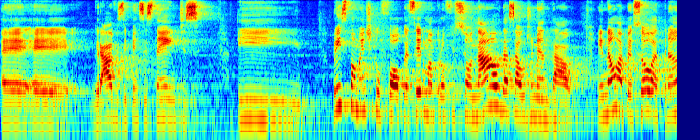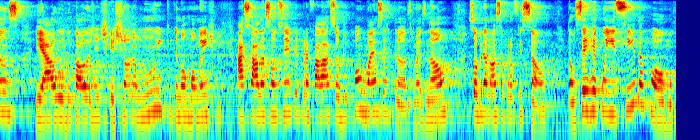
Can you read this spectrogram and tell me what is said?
é, é graves e persistentes, e principalmente que o foco é ser uma profissional da saúde mental e não a pessoa trans, e é algo do qual a gente questiona muito, que normalmente as falas são sempre para falar sobre como é ser trans, mas não sobre a nossa profissão. Então, ser reconhecida como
